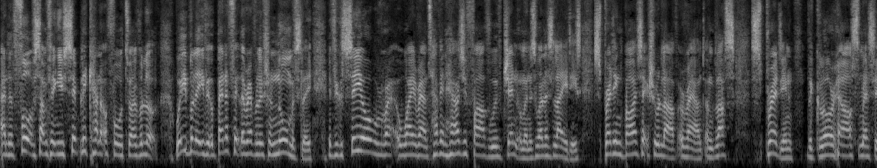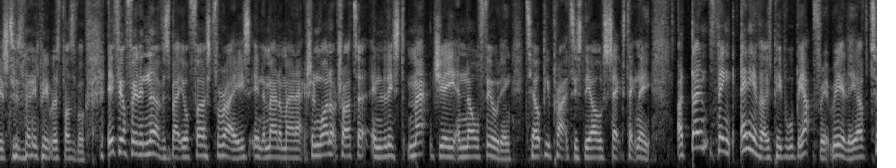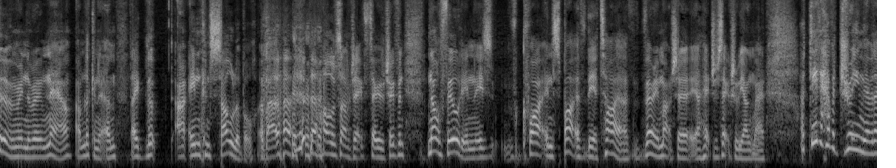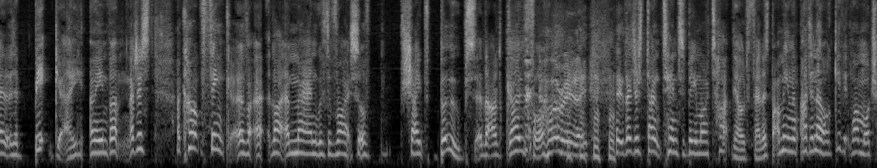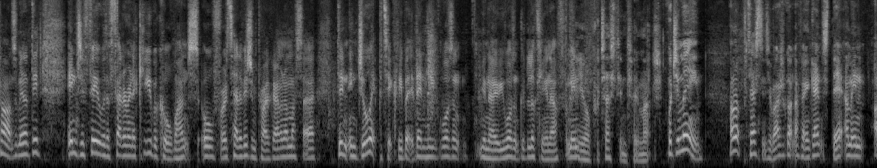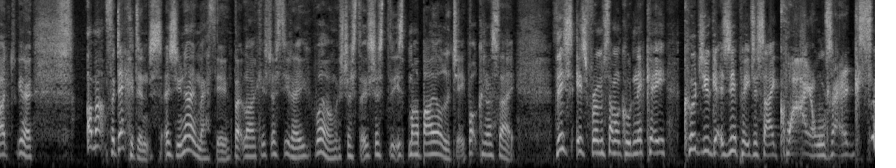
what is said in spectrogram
And have thought of something you simply cannot afford to overlook. We believe it would benefit the revolution enormously if you could see your way around having How's Your Father with gentlemen as well as ladies, spreading bisexual love around and thus spreading the glory glorious message to as many people as possible. If you're feeling nervous about your first forays into man-on-man action, why not try to enlist Matt G and Noel Fielding to help you practice the old sex technique? I don't think any of those people will be up for it, really. I've two of them are in the room now. I'm looking at them. They look uh, inconsolable about the whole subject, to tell you the truth. And Noel Fielding is quite, in spite of the attire, very much a, a heterosexual young man. I did have a dream the other day that was a bit gay. I mean, but I just, I can't think of a, like a man with the right sort of shaped boobs that I'd go for, really. they just don't tend to be my type, the old fellas. But I mean, I don't know, I'll give it one more chance. I mean, I did interfere with a fella in a cubicle once, all for a television programme, and I must say, I didn't enjoy it particularly, but then he wasn't, you know, he wasn't good looking enough. I mean, You're protesting too much. what do you mean? I'm not protesting too much. I've got nothing against it. I mean, I'd, you know, I'm up for decadence, as you know, Matthew. But like, it's just, you know, well, it's just, it's just, it's my biology. What can I say? This is from someone called Nikki. Could you get Zippy to say quail's eggs?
